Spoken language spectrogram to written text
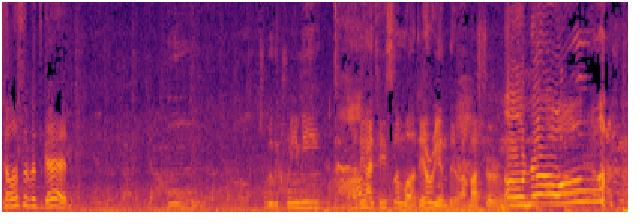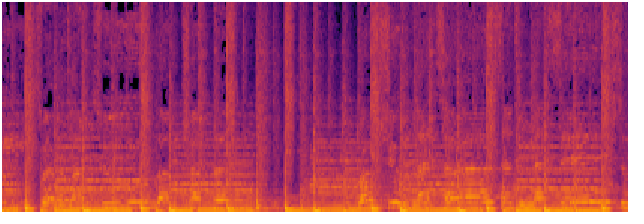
Tell us if it's good. It's really creamy. I think I taste some uh, dairy in there. I'm not sure. Oh no! It's where we learn to love each other. Wrote you letters, sent a message to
